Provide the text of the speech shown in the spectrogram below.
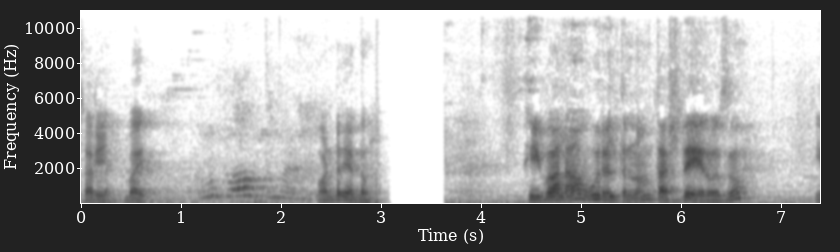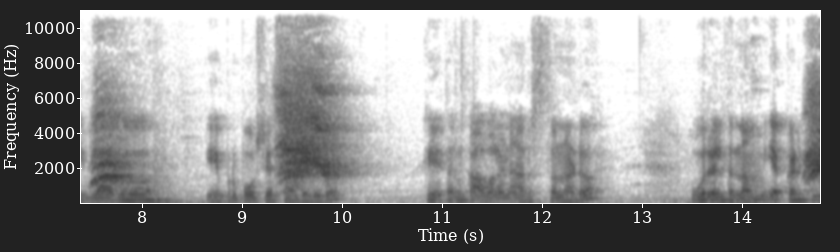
సర్లే బాయ్. వంట చేద్దాం. ఇవాళ ఊరు వెళ్తున్నాం థర్స్డే రోజు. ఈ బ్లాగ్ ఎప్పుడు పోస్ట్ చేస్తానో తెలీదు. కేతన్ కావాలని అరుస్తున్నాడు. ఊరు వెళ్తున్నాం ఎక్కడికి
